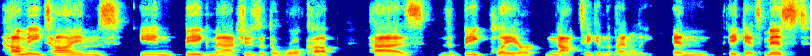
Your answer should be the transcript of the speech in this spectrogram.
how many times in big matches at the World Cup has the big player not taken the penalty and it gets missed?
